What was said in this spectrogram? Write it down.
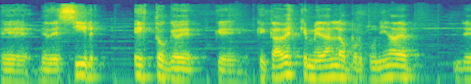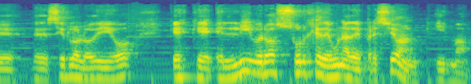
eh, de decir esto que, cada vez que me dan la oportunidad de, decirlo lo digo, que es que el libro surge de una depresión, Isma.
